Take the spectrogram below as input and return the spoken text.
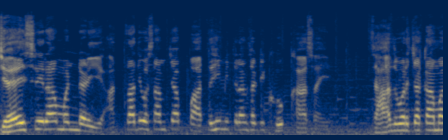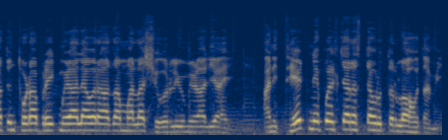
जय श्रीराम मंडळी आजचा दिवस आमच्या पाचही मित्रांसाठी खूप खास आहे. जहाजवरच्या कामातून थोडा ब्रेक मिळाल्यावर आज आम्हाला शुअर लिव्ह मिळाली आहे आणि थेट नेपल्सच्या रस्त्यावर उतरलो आहोत आम्ही.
